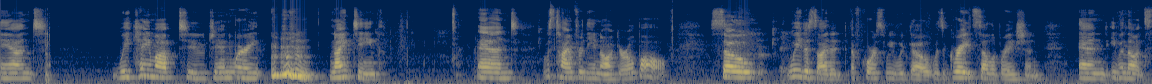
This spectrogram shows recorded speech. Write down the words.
and we came up to January 19th. And it was time for the inaugural ball. So we decided, of course, we would go. It was a great celebration. And even though it's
